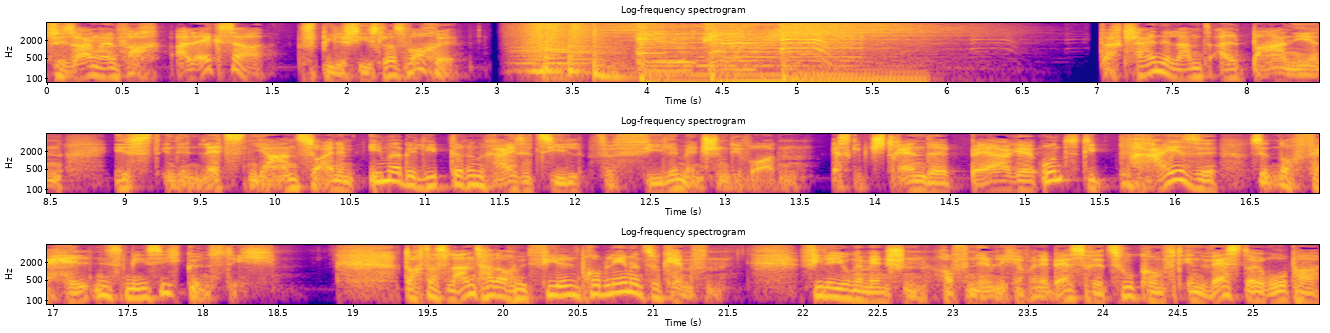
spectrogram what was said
Sie sagen einfach, Alexa, spiel Schießlers Woche. Das kleine Land Albanien ist in den letzten Jahren zu einem immer beliebteren Reiseziel für viele Menschen geworden. Es gibt Strände, Berge und die Preise sind noch verhältnismäßig günstig. Doch das Land hat auch mit vielen Problemen zu kämpfen. Viele junge Menschen hoffen nämlich auf eine bessere Zukunft in Westeuropa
